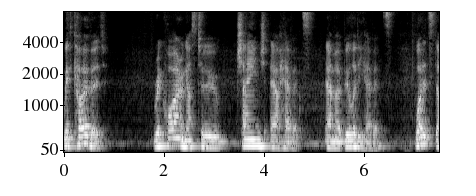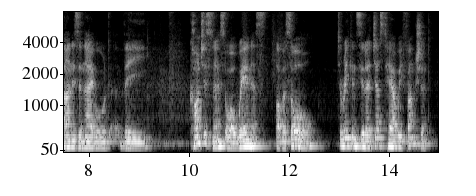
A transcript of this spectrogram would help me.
with COVID requiring us to change our habits, our mobility habits, what it's done is enabled the consciousness or awareness of us all to reconsider just how we function.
